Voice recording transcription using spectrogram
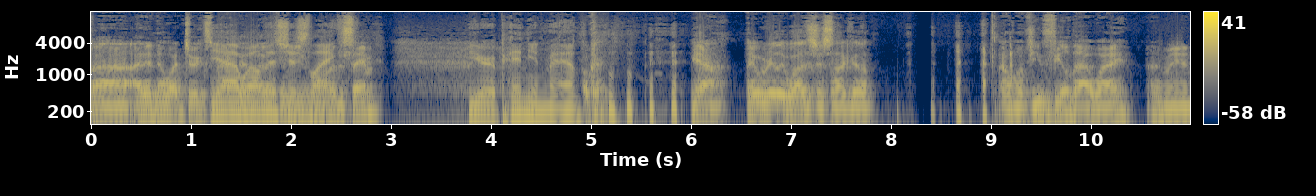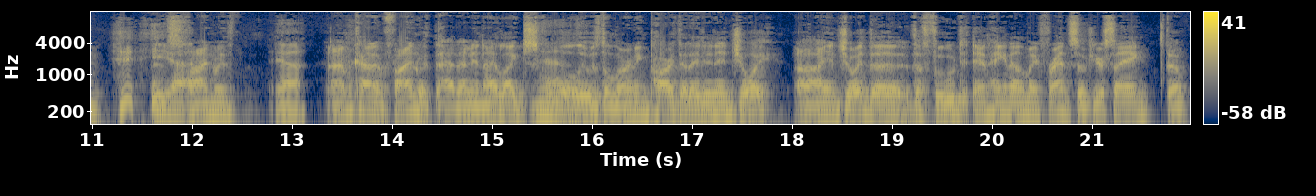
Uh, I didn't know what to expect. Yeah, well, that's just like- the same. Your opinion, man. Okay. yeah, it really was just like a. Well, if you feel that way, I mean, it's Yeah. fine with. Yeah. I'm kind of fine with that. I mean, I liked school. Yeah. It was the learning part that I didn't enjoy. Uh, I enjoyed the the food and hanging out with my friends. So if you're saying the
